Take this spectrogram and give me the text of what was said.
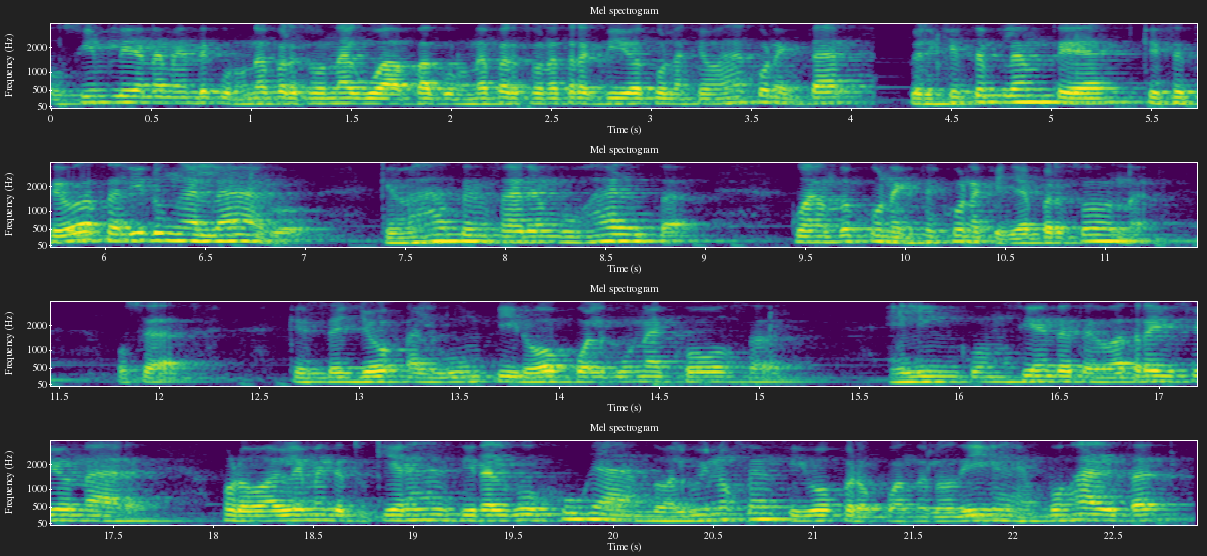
o, simplemente con una persona guapa, con una persona atractiva con la que vas a conectar, pero es que se plantea que se te va a salir un halago, que vas a pensar en voz alta cuando conectes con aquella persona. O sea, qué sé yo, algún piropo, alguna cosa, el inconsciente te va a traicionar. Probablemente tú quieras decir algo jugando, algo inofensivo, pero cuando lo digas en voz alta,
